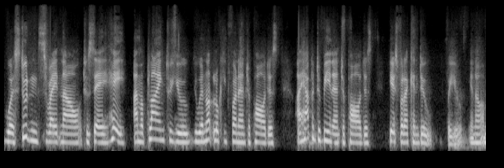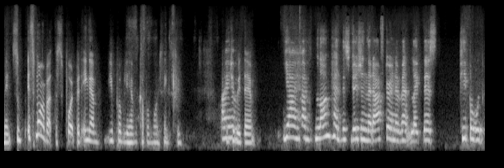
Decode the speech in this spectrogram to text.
who are students right now to say, hey, I'm applying to you. You are not looking for an anthropologist. I happen to be an anthropologist. Here's what I can do for you. You know, I mean, so it's more about the support, but Inga, you probably have a couple more things to contribute there. Yeah, I have long had this vision that after an event like this, people would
